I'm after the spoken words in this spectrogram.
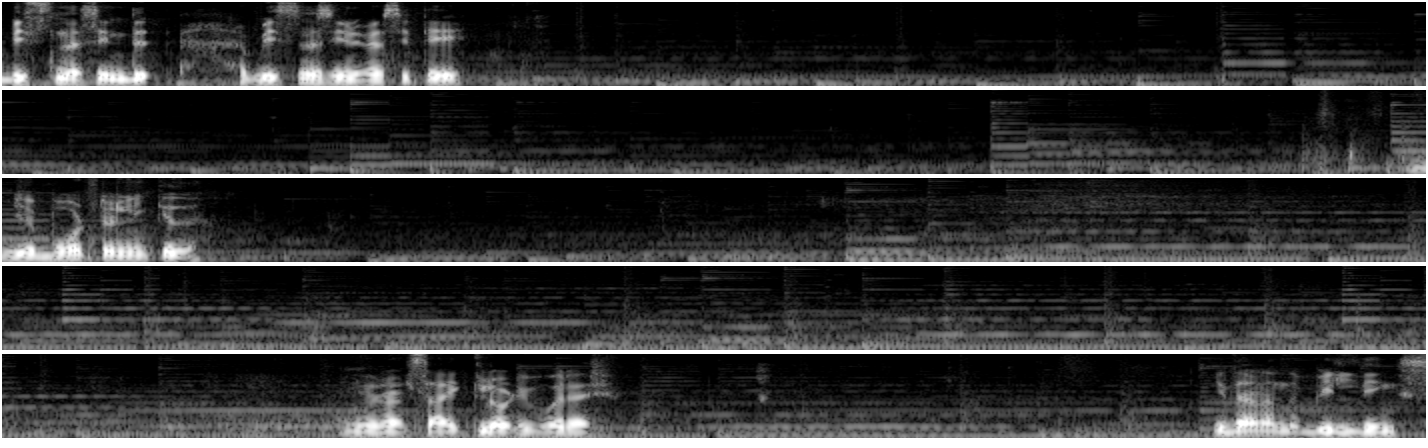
business and business university இங்கே போட்டில் நிற்குது இவர் சைக்கிள் ஓடி போகிறார் இதான அந்த பில்டிங்ஸ்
